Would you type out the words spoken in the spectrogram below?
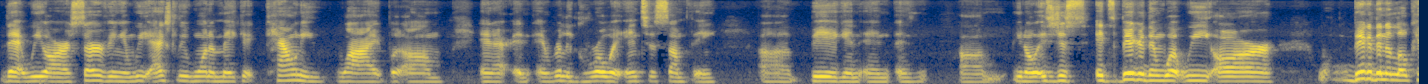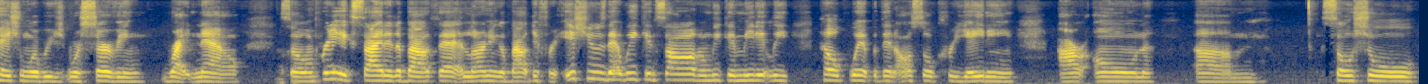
that we are serving. And we actually want to make it county wide, but um, and, and, and really grow it into something uh, big and, and, and um, you know, it's just it's bigger than what we are, bigger than the location where we, we're serving right now. So I'm pretty excited about that, learning about different issues that we can solve and we can immediately help with, but then also creating our own um, social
